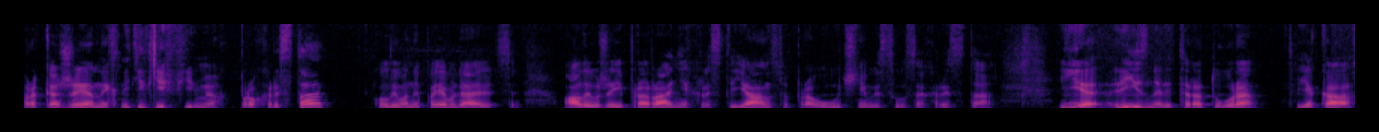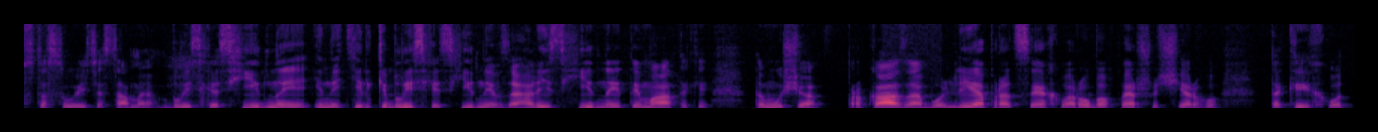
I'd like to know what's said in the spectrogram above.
прокажених не тільки в фільмах про Христа, коли вони появляються, але вже і про раннє християнство, про учнів Ісуса Христа. Є різна література, яка стосується саме близькосхідної і не тільки близькосхідної, взагалі східної тематики, тому що проказа або лепра це хвороба в першу чергу таких от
